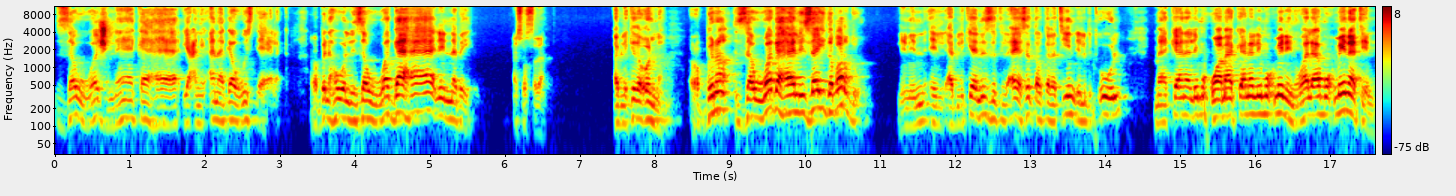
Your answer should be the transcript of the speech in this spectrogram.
زوجناكها يعني أنا جوزتها لك. ربنا هو اللي زوجها للنبي عليه الصلاة والسلام. قبل كده قلنا ربنا زوجها لزيد برضه لأن قبل كده نزلت الآية 36 اللي بتقول ما كان لم... وما كان لمؤمن ولا مؤمنة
